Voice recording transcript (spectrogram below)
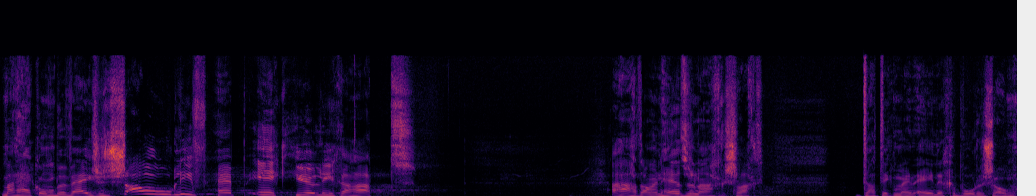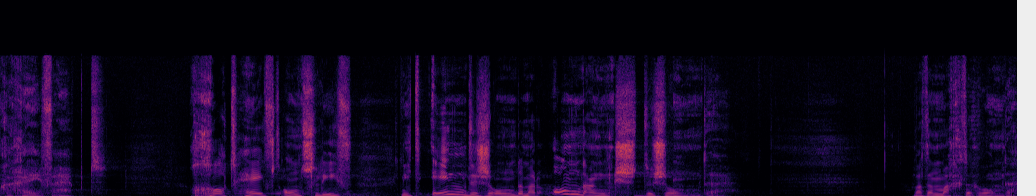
maar hij kon bewijzen, zo lief heb ik jullie gehad. Adam en heel zijn nageslacht, dat ik mijn enige geboren zoon gegeven heb. God heeft ons lief, niet in de zonde, maar ondanks de zonde. Wat een machtig wonder.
